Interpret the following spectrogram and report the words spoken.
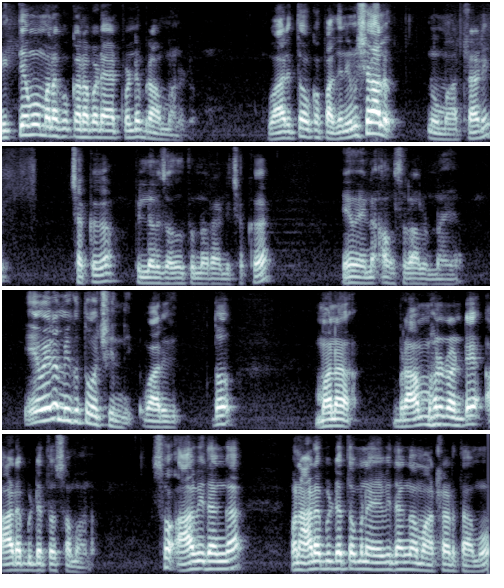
నిత్యము మనకు కనబడేటువంటి బ్రాహ్మణుడు. వారితో ఒక పది నిమిషాలు నువ్వు మాట్లాడి చక్కగా పిల్లలు చదువుతున్నారా అండి చక్కగా? ఏమైనా అవసరాలు ఉన్నాయా ఏమైనా మీకు తోచింది వారితో మన బ్రాహ్మణుడు అంటే ఆడబిడ్డతో సమానం సో ఆ విధంగా మన ఆడబిడ్డతో మనం ఏ విధంగా మాట్లాడతామో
